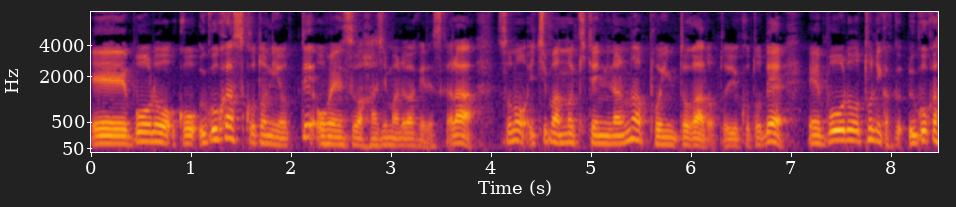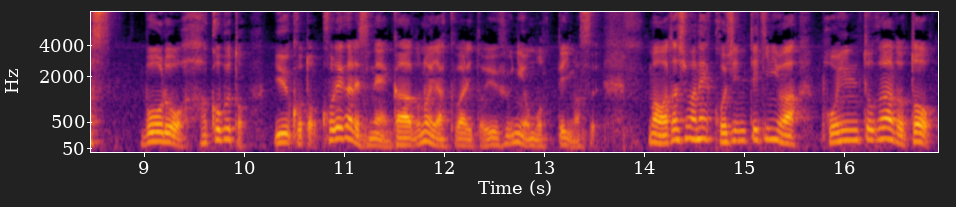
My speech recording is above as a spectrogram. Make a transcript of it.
えボールをこう動かすことによってオフェンスは始まるわけですから、その一番の起点になるのはポイントガードということで、えボールをとにかく動かす。ボールを運ぶということ、これがですね、ガードの役割というふうに思っています。まあ私はね、個人的にはポイントガードと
